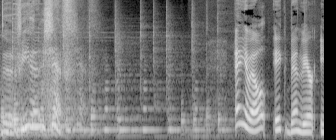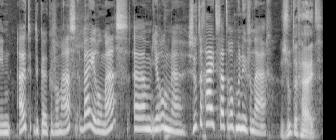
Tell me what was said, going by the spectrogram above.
De vegan chef. En jawel, ik ben weer in uit de keuken van Maas bij Jeroen Maas. Um, Jeroen, uh, zoetigheid staat er op menu vandaag. Zoetigheid.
